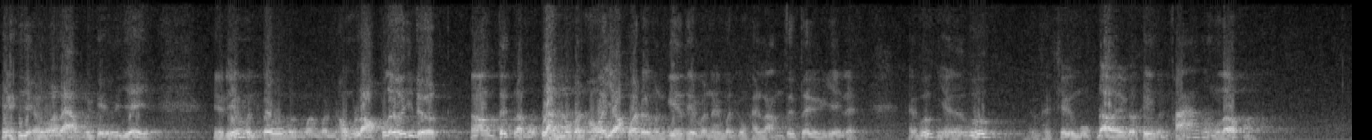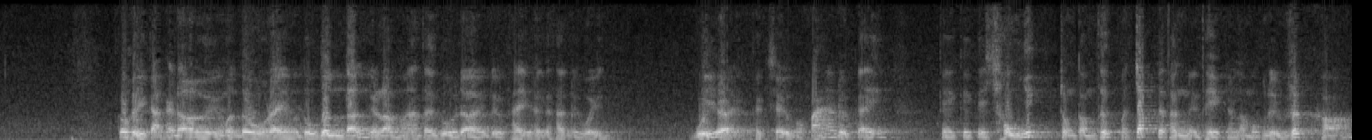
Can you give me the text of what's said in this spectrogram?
Chứ không có làm cái kiểu như vậy thì nếu mình tu mình mà mình không lọt lưới được không? Tức là một lần mà mình không có dọt qua được bên kia thì bên đây mình cũng phải làm từ từ như vậy đó. Phải bước những bước thật sự một đời có khi mình phá hơn lớp mà. Có khi cả cái đời của mình tu ở đây, mình tu tinh tấn cái lắm hả tới cuối đời được thấy là cái thân này quỷ. Quý rồi, thực sự mà phá được cái cái cái cái sâu nhất trong tâm thức mà chấp cái thân này thiệt, đó là một cái điều rất khó.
